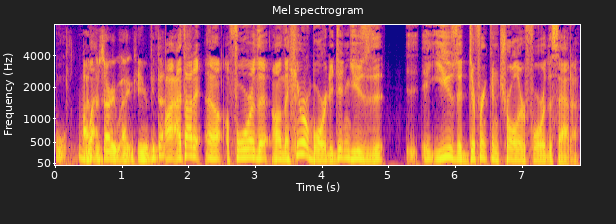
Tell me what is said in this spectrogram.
What? I'm sorry. Can you repeat that? I, I thought it, uh, for the on the Hero board, it didn't use the it used a different controller for the SATA.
